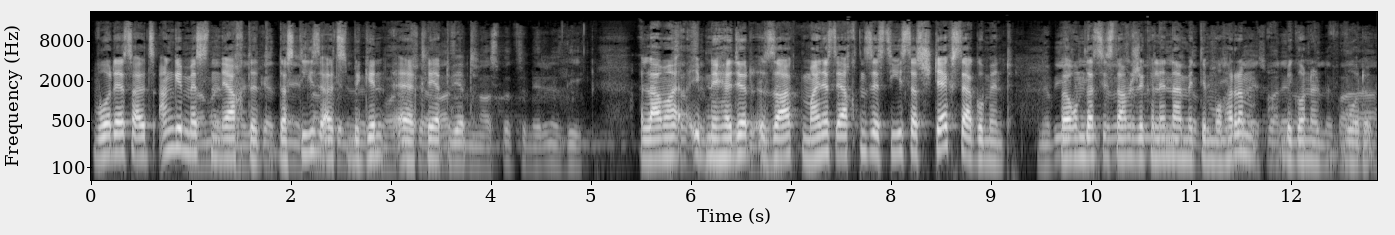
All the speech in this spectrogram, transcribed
wurde es als angemessen erachtet, dass dies als Beginn erklärt wird. Alama ibn Hajar sagt, meines Erachtens ist dies das stärkste Argument, warum das islamische Kalender mit dem Muharram begonnen wurde.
